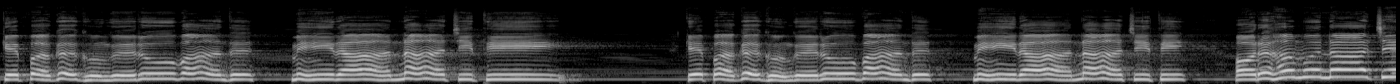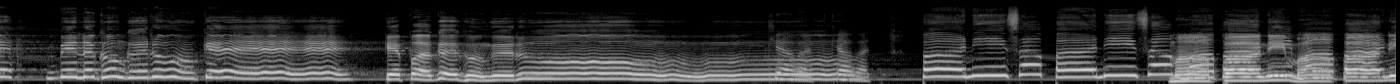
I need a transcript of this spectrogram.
के पग घुंघरू बाँध मीरा नाची थी। के पग घुंघरू बाँध मीरा नाची थी। और हम नाचे बिन घुंघरू के के पग घुंघरू। क्या बात क्या बात। पानी सा पानी सा मा पानी मा पानी।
